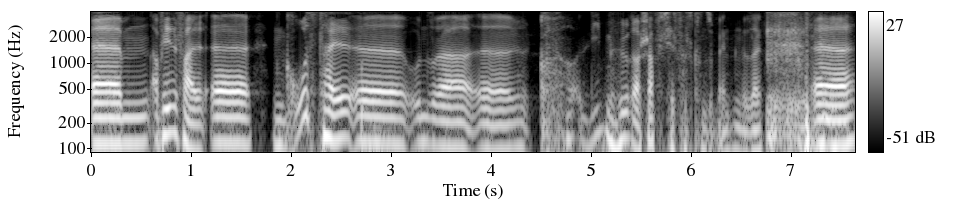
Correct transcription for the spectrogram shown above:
Ähm, auf jeden Fall, äh, ein Großteil äh, unserer äh, lieben Hörerschaft, ich hätte fast Konsumenten gesagt, äh,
